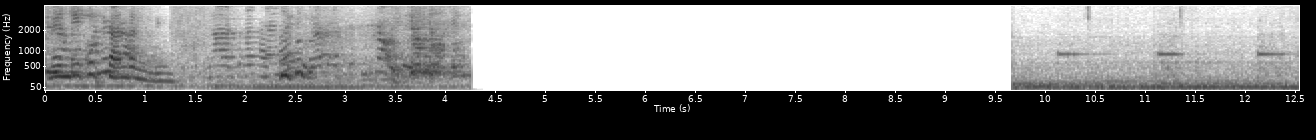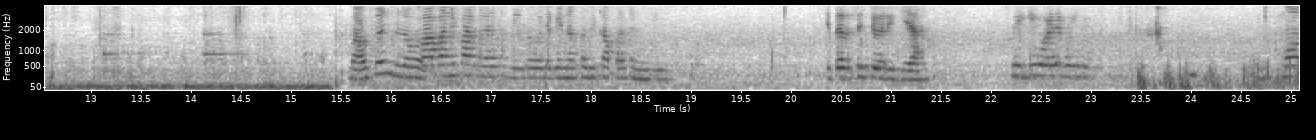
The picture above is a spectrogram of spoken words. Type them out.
मेहंदी खूप छान रंगली. बाबाने पाय मला सांगितलं लगे नका बी कापायला सांगितली इधर से चोरी किया स्विगी वाले मग?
